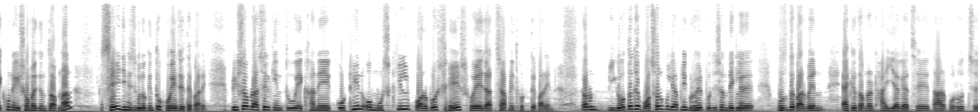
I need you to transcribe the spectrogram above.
দেখুন, এই সময় কিন্তু আপনার সেই জিনিসগুলো কিন্তু হয়ে যেতে পারে। বৃষভ রাশির কিন্তু এখানে কঠিন ও মুশকিল পর্ব শেষ হয়ে যাচ্ছে আপনি ধরতে পারেন। কারণ বিগত যে বছরগুলি আপনি গ্রহের পজিশন দেখলে বুঝতে পারবেন, একে তো আপনার ঢাইয়া গেছে, তারপর হচ্ছে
